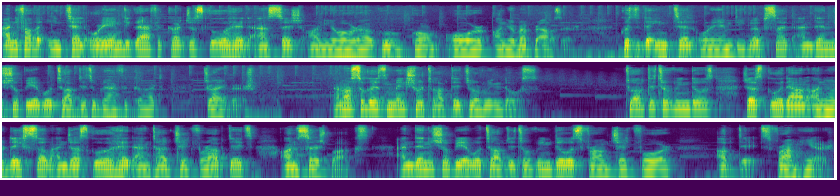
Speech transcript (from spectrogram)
and if you have an intel or amd graphic card just go ahead and search on your uh, google chrome or on your web browser. Go to the intel or amd website and then you should be able to update your graphic card driver. And also guys make sure to update your windows. To update your windows just go down on your desktop and just go ahead and type check for updates on search box. And then you should be able to update your windows from check for updates from here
